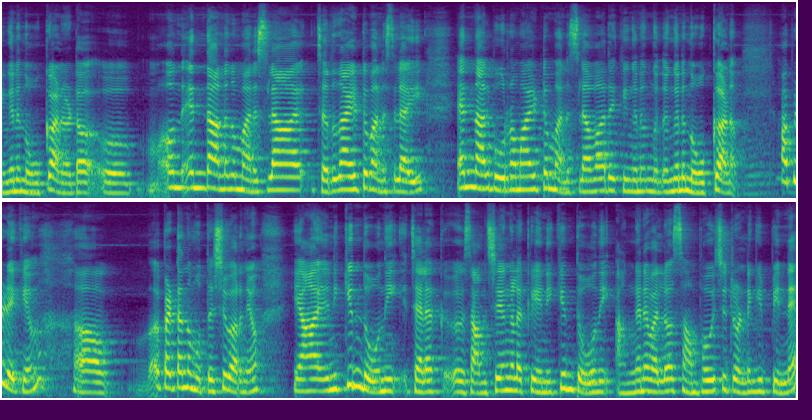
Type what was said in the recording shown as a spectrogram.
ഇങ്ങനെ നോക്കുകയാണ് കേട്ടോ. എന്താണെന്ന് മനസ്സിലാ ചെറുതായിട്ട് മനസ്സിലായി. എന്നാൽ പൂർണമായിട്ടും മനസ്സിലാവാതെയൊക്കെ ഇങ്ങനെ ഇങ്ങനെ നോക്കുകയാണ് അപ്പോഴേക്കും പെട്ടെന്ന് മുത്തശ്ശി പറഞ്ഞു "യാ, എനിക്കും തോന്നി ചില സംശയങ്ങളൊക്കെ എനിക്കും തോന്നി. അങ്ങനെ വല്ലതും സംഭവിച്ചിട്ടുണ്ടെങ്കിൽ പിന്നെ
